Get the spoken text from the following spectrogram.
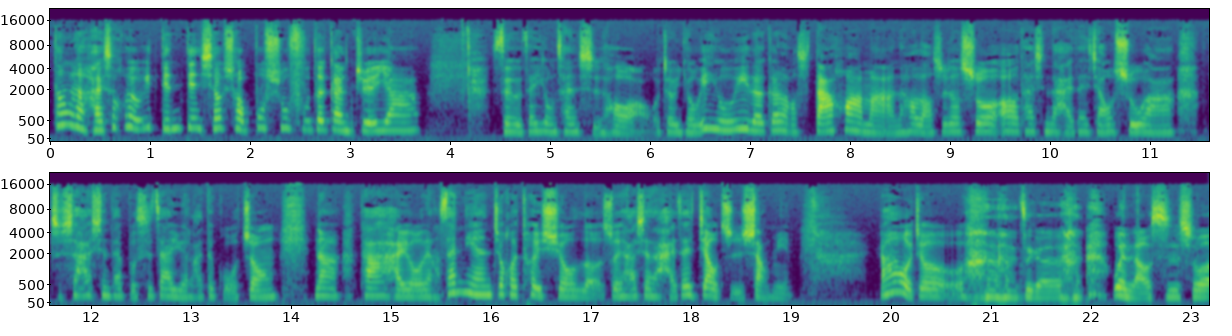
当然还是会有一点点小小不舒服的感觉呀。所以我在用餐时候啊，我就有意无意的跟老师搭话嘛，然后老师就说：“哦，他现在还在教书啊，只是他现在不是在原来的国中，那他还有两三年就会退休了，所以他现在还在教职上面。”然后我就这个问老师说：“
